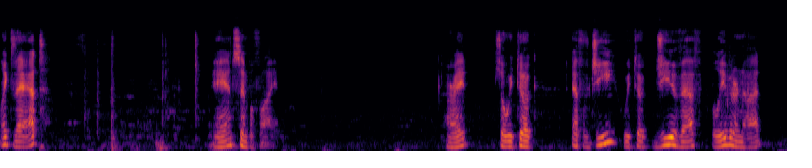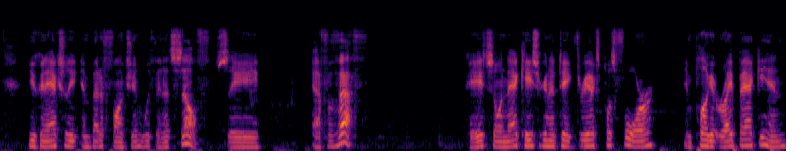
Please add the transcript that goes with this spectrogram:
Like that and simplify. All right, so we took f of g, we took g of f, believe it or not, you can actually embed a function within itself, say f of f. Okay, so in that case, you're going to take 3x plus 4 and plug it right back in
